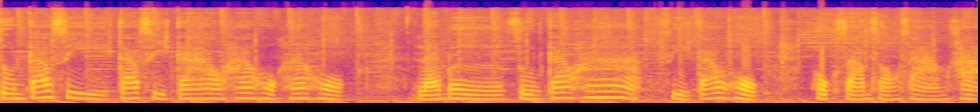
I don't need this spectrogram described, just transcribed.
0949495656 และเบอร์ 0954966323 ค่ะ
